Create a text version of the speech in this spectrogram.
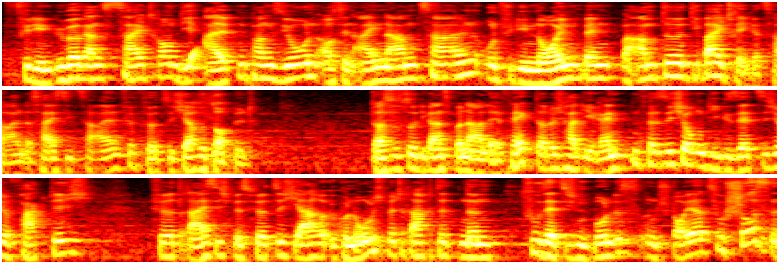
für den Übergangszeitraum die alten Pensionen aus den Einnahmen zahlen und für die neuen Beamte die Beiträge zahlen. Das heißt, sie zahlen für 40 Jahre doppelt. Das ist so die ganz banale Effekt. Dadurch hat die Rentenversicherung, die gesetzliche, faktisch für 30 bis 40 Jahre ökonomisch betrachtet einen zusätzlichen Bundes- und Steuerzuschuss,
